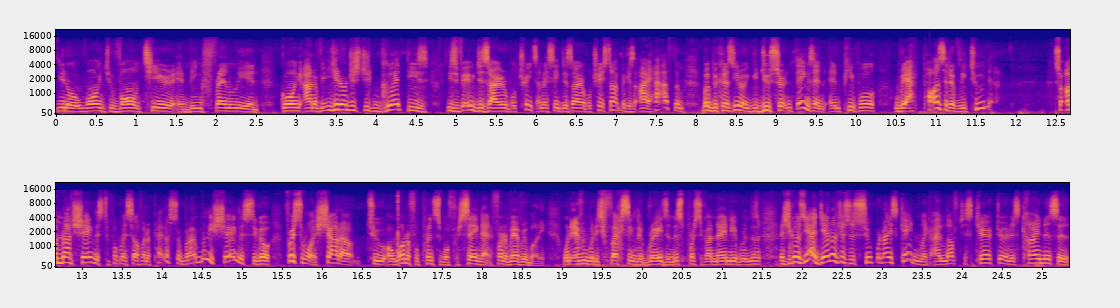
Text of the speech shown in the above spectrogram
you know wanting to volunteer and being friendly and going out of you know just just good these these very desirable traits. And I say desirable traits not because I have them, but because you know you do certain things and and people react positively to them. So I'm not sharing this to put myself on a pedestal, but I'm really sharing this to go, first of all, a shout out to a wonderful principal for saying that in front of everybody when everybody's flexing their grades and this person got 90 and, this, and she goes, yeah, Daniel's just a super nice kid. And like, I loved his character and his kindness. And,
